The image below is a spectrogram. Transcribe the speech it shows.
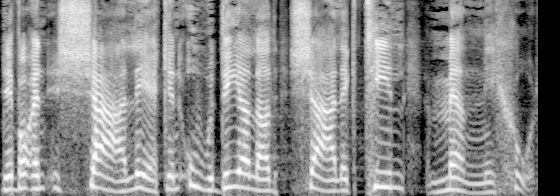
det, var en kärlek, en odelad kärlek till människor.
